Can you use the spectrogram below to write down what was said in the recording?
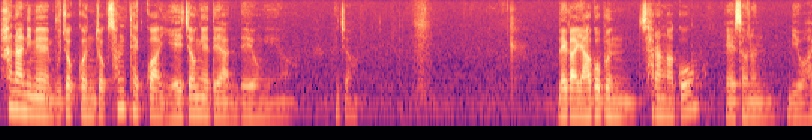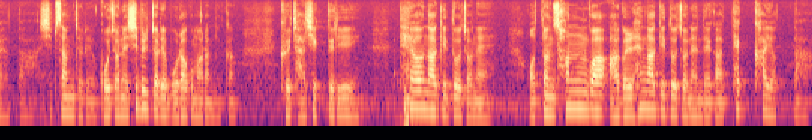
하나님의 무조건적 선택과 예정에 대한 내용이에요. 그죠? 내가 야곱은 사랑하고 에서는 미워하였다. 13절에요. 고전에 11절에 뭐라고 말합니까? 그 자식들이 태어나기도 전에 어떤 선과 악을 행하기도 전에 내가 택하였다.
